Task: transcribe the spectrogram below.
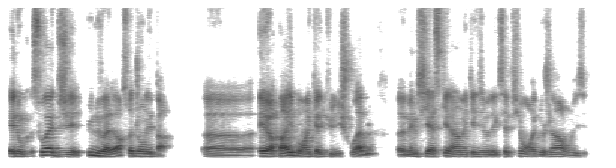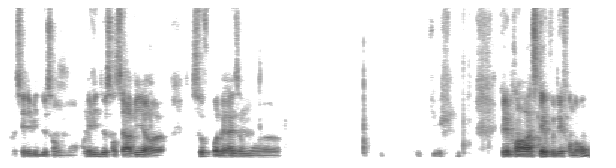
et donc soit j'ai une valeur, soit j'en ai pas. Euh, et alors, pareil pour un calcul échouable, euh, même si Haskell a un mécanisme d'exception, en règle générale, on, évite de s'en servir, euh, sauf pour des raisons que les programmes Haskell vous défendront.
